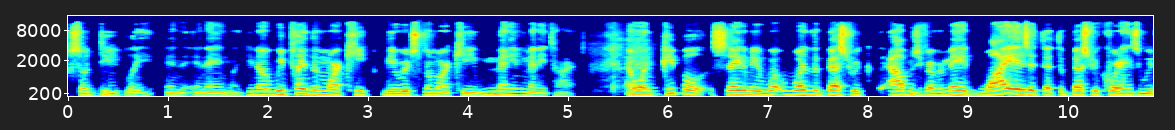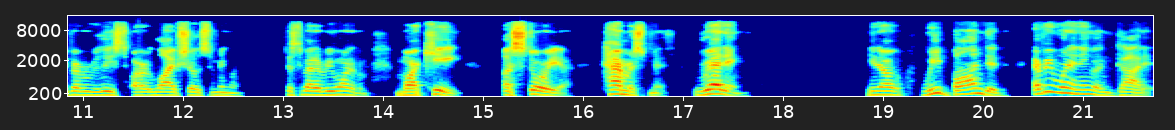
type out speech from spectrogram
so deeply in in England. You know, we played the marquee, the original marquee, many many times. And when people say to me, "What what are the best rec- albums you've ever made?" Why is it that the best recordings we've ever released are live shows from England? Just about every one of them. Marquee, Astoria, Hammersmith, Reading. You know, we bonded. Everyone in England got it.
